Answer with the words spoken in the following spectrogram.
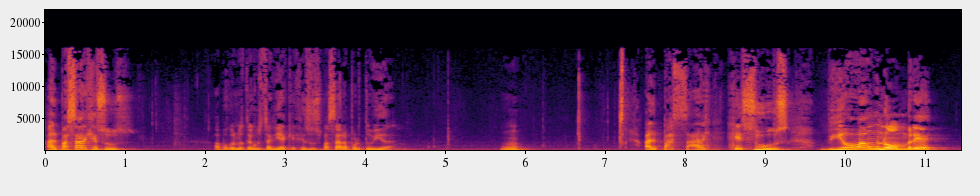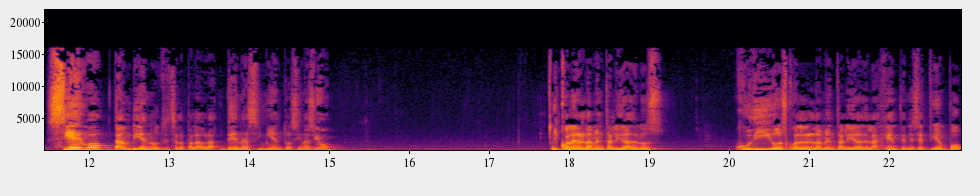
al pasar Jesús, ¿a poco no te gustaría que Jesús pasara por tu vida? ¿Mm? Al pasar Jesús vio a un hombre ciego, también nos dice la palabra, de nacimiento. Así nació. ¿Y cuál era la mentalidad de los judíos? ¿Cuál era la mentalidad de la gente en ese tiempo?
